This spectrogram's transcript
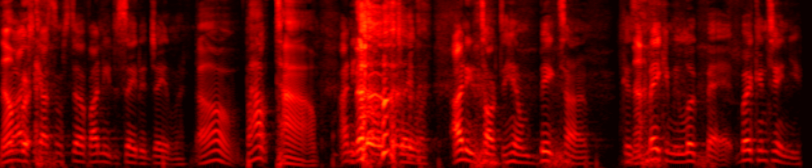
I Number- actually got some stuff I need to say to Jalen. Oh, about time. I need to talk to Jalen. I need to talk to him big time because it's making me look bad. But continue.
